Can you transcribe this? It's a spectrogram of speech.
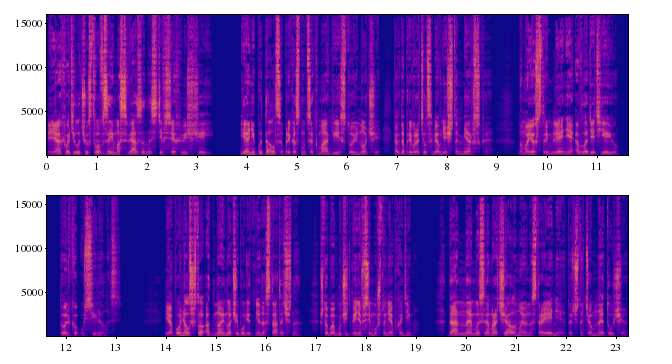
Меня охватило чувство взаимосвязанности всех вещей. Я не пытался прикоснуться к магии с той ночи, когда превратил себя в нечто мерзкое, но мое стремление овладеть ею только усилилось. Я понял, что одной ночи будет недостаточно, чтобы обучить меня всему, что необходимо. Данная мысль омрачала мое настроение, точно темная туча.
